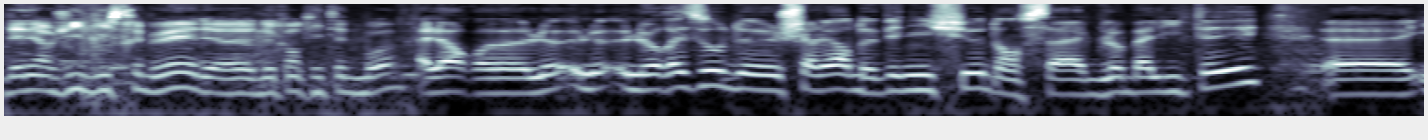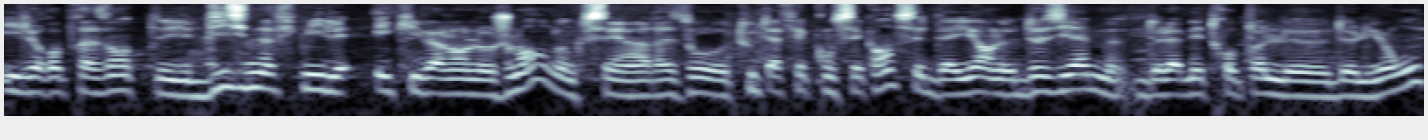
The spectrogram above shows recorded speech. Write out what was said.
d'énergie distribuée et de, quantité de bois Alors le, réseau de chaleur de Vénitieux dans sa globalité, il représente 19 000 équivalents logements, donc c'est un réseau tout à fait conséquent, c'est d'ailleurs le deuxième de la métropole de, de, Lyon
